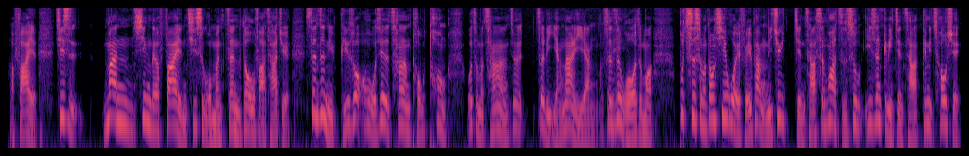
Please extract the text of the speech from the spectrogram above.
啊发炎，其实。慢性的发炎，其实我们真的都无法察觉。甚至你比如说，哦，我就是常常头痛，我怎么常常就这里痒那里痒，甚至我怎么不吃什么东西我也肥胖。你去检查生化指数，医生给你检查，给你抽血，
